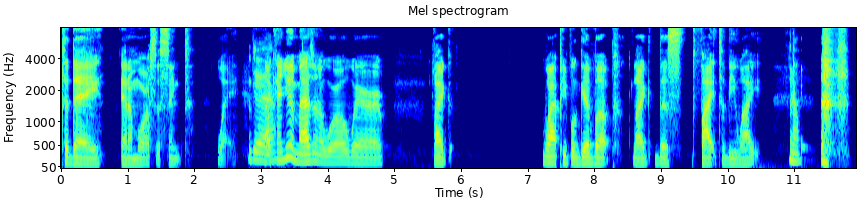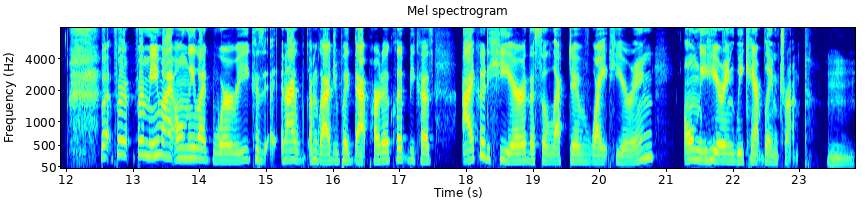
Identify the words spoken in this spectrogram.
today in a more succinct way. Yeah. Like can you imagine a world where like white people give up like this fight to be white? No. But for for me, my only like worry, because and I I'm glad you played that part of the clip because I could hear the selective white hearing, only hearing we can't blame Trump. Mm.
